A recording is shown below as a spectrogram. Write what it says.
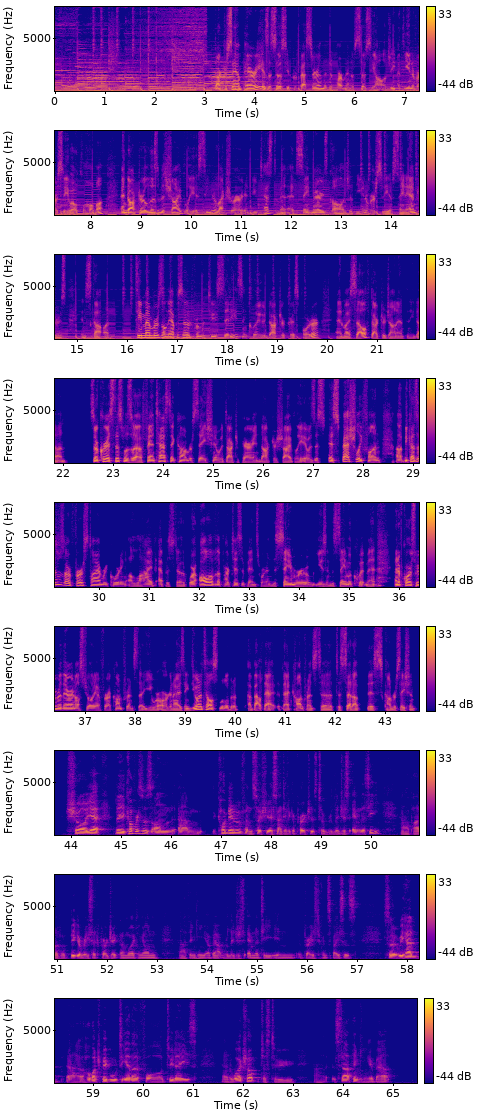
Dr. Sam Perry is Associate Professor in the Department of Sociology at the University of Oklahoma, and Dr. Elizabeth Shively is Senior Lecturer in New Testament at St. Mary's College at the University of St. Andrews in Scotland. Team members on the episode from the two cities include Dr. Chris Porter and myself, Dr. John Anthony Dunne. So, Chris, this was a fantastic conversation with Dr. Perry and Dr. Shively. It was especially fun uh, because this was our first time recording a live episode where all of the participants were in the same room using the same equipment. And of course, we were there in Australia for a conference that you were organizing. Do you want to tell us a little bit about that that conference to to set up this conversation? Sure. Yeah, the conference was on um, cognitive and socio-scientific approaches to religious enmity uh, part of a bigger research project I'm working on, uh, thinking about religious enmity in various different spaces. So we had uh, a whole bunch of people together for two days and a workshop just to uh, start thinking about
